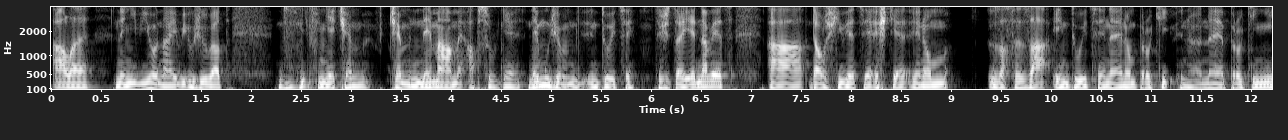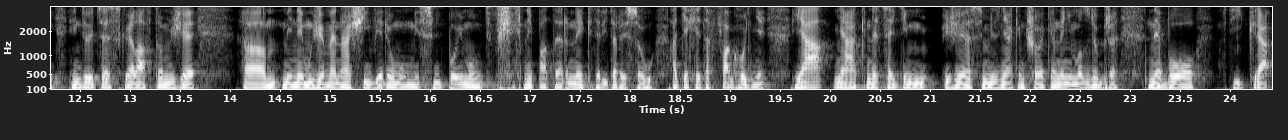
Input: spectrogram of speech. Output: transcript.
ale není výhodná ji využívat v něčem, v čem nemáme absolutně, nemůžeme mít intuici. Takže to je jedna věc. A další věc je ještě jenom zase za intuici, nejenom proti, ne, ne proti ní. Intuice je skvělá v tom, že um, my nemůžeme naší vědomou myslí pojmout všechny paterny, které tady jsou. A těch je to fakt hodně. Já nějak necítím, že si mi s nějakým člověkem není moc dobře. Nebo v té krá...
